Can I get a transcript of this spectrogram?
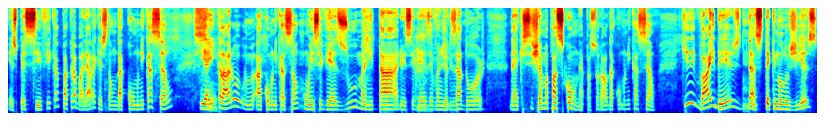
específica para trabalhar a questão da comunicação. E aí, claro, a comunicação com esse viés humanitário, esse viés evangelizador, né, que se chama PASCOM, né, Pastoral da Comunicação, que vai desde as tecnologias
